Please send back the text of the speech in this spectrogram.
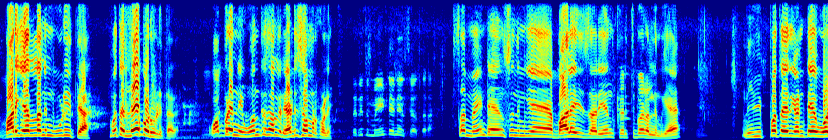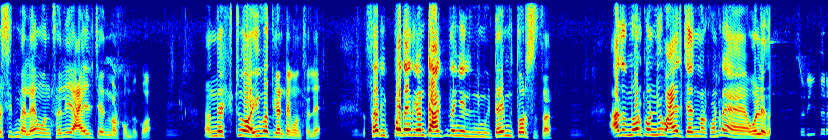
ಬಾಡಿಗೆ ಎಲ್ಲ ನಿಮ್ಗೆ ಉಳಿಯುತ್ತೆ ಮತ್ತು ಲೇಬರ್ ಉಳಿತಾರೆ ಒಬ್ಬರೇ ನೀವು ಒಂದೇ ಸಲ ಎರಡು ಸಾವಿರ ಮಾಡ್ಕೊಳ್ಳಿ. ಸರ್ ಮೇಂಟೆನೆನ್ಸು ನಿಮಗೆ ಬಾಳೆ ಇದೆ ಸರ್ ಏನು ಖರ್ಚು ಬರಲ್ಲ ನಿಮಗೆ. ನೀವು ಇಪ್ಪತ್ತೈದು ಗಂಟೆ ಓಡಿಸಿದ ಮೇಲೆ ಒಂದು ಸಲ ಆಯಿಲ್ ಚೇಂಜ್ ಮಾಡ್ಕೊಬೇಕು. ನೆಕ್ಸ್ಟು ಐವತ್ತು ಗಂಟೆಗೆ ಒಂದು ಸಲ ಸರ್ ಇಪ್ಪತ್ತೈದು ಗಂಟೆ ಆಗ್ತಿದ್ದಂಗೆ ಇಲ್ಲಿ ನಿಮಗೆ ಟೈಮ್ ತೋರಿಸುತ್ತೆ ಸರ್. ಅದನ್ನು ನೋಡ್ಕೊಂಡು ನೀವು ಆಯಿಲ್ ಚೇಂಜ್ ಮಾಡಿಕೊಂಡ್ರೆ ಒಳ್ಳೇದು. ಸರ್ ಈ ಥರ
